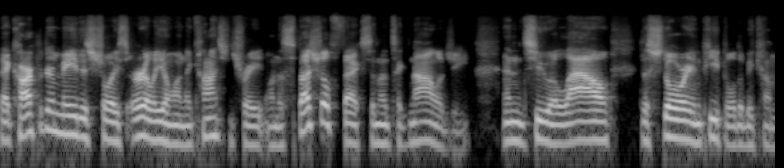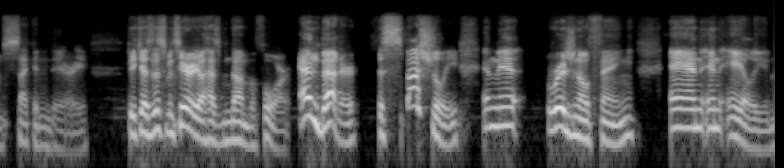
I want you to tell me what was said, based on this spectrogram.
that Carpenter made his choice early on to concentrate on the special effects and the technology and to allow the story and people to become secondary because this material has been done before and better, especially in the original thing and in Alien.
